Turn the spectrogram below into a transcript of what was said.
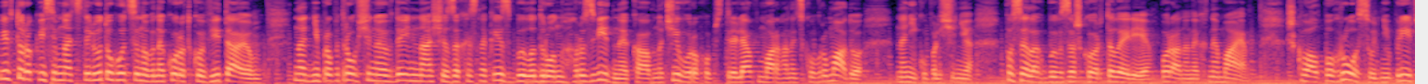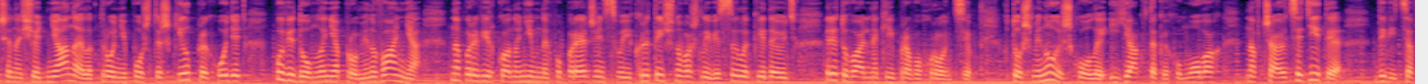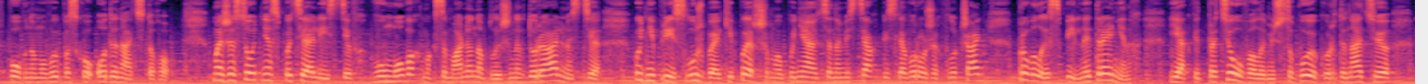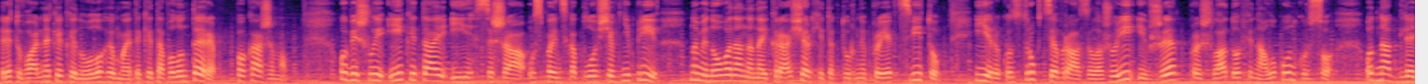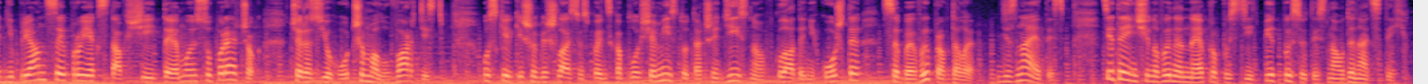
Вівторок, 18 лютого. Це новини коротко. Вітаю. Над Дніпропетровщиною в день наші захисники збили дрон-розвідник, а вночі ворог обстріляв Марганецьку громаду на Нікопольщині. По селах бив з важкої артилерії. Поранених немає. Шквал погроз у Дніпрі чи не щодня на електронні пошти шкіл приходять повідомлення про мінування. На перевірку анонімних попереджень свої критично важливі сили кидають рятувальники і правоохоронці. Хто ж мінує школи і як в таких умовах навчаються діти? Дивіться в повному випуску 11-го. Майже сотня спеціалістів в умовах максимально наближених до реальності. У Дніпрі служби, які першими опиняються на місцях після ворожих влучань, провели спільний тренінг. Як відпрацьовували між собою координацію рятувальники, кинологи, медики та волонтери. Покажемо. Обійшли і Китай, і США. Успенська площа в Дніпрі номінована на найкращий архітектурний проєкт світу. Її реконструкція вразила журі і вже пройшла до фіналу конкурсу. Однак для дніпрян цей проєкт став ще й темою суперечок через його чималу вартість. Оскільки ж обійшлась Успенська площа місту та чи дійсно вкладені кошти себе виправдали, дізнаєтесь. Ці та інші новини не пропустіть. Підписуйтесь на 11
